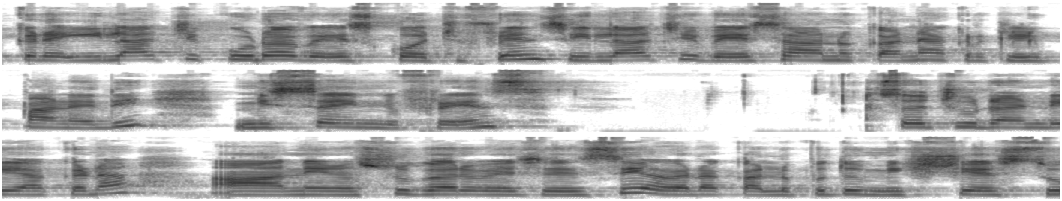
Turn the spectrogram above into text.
ఇక్కడ ఇలాచి కూడా వేసుకోవచ్చు ఫ్రెండ్స్. ఇలాచి వేసాను కానీ అక్కడ క్లిప్ అనేది మిస్ అయింది ఫ్రెండ్స్. సో చూడండి అక్కడ నేను షుగర్ వేసేసి అక్కడ కలుపుతూ మిక్స్ చేస్తూ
